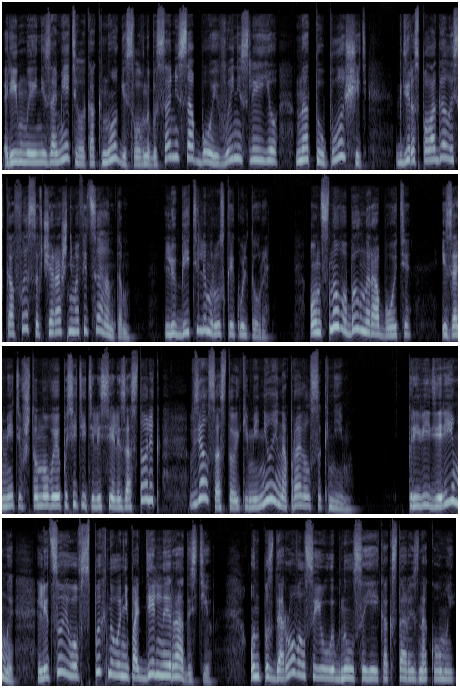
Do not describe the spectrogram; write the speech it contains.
Римма и не заметила, как ноги словно бы сами собой вынесли ее на ту площадь, где располагалось кафе со вчерашним официантом, любителем русской культуры. Он снова был на работе и, заметив, что новые посетители сели за столик, взял со стойки меню и направился к ним. При виде Риммы лицо его вспыхнуло неподдельной радостью. Он поздоровался и улыбнулся ей, как старый знакомый.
